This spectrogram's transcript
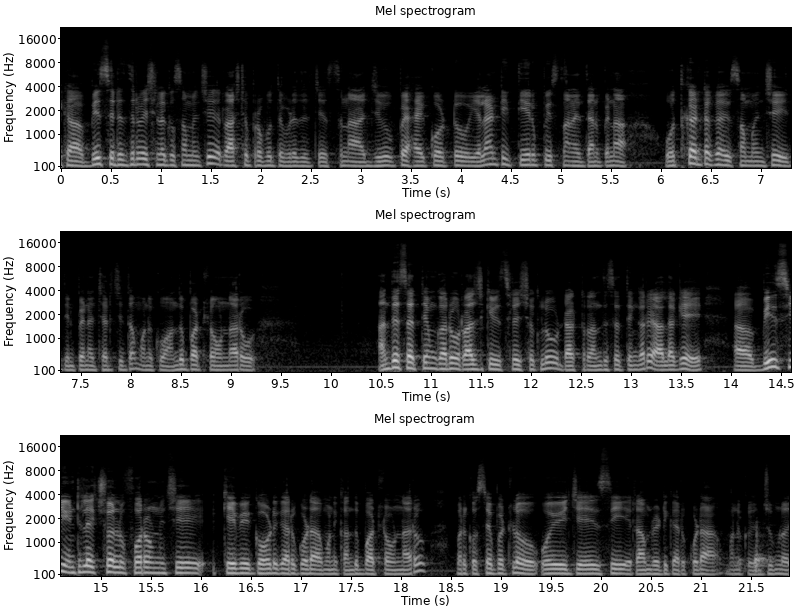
ఇక బీసీ రిజర్వేషన్లకు సంబంధించి రాష్ట్ర ప్రభుత్వం విడుదల చేస్తున్న జీవోపై హైకోర్టు ఎలాంటి తీర్పు ఇస్తుందనే దానిపైన ఉత్కంఠకు సంబంధించి దీనిపైన చర్చిద్దాం. మనకు అందుబాటులో ఉన్నారు అందే సత్యం గారు రాజకీయ విశ్లేషకులు డాక్టర్ అందే సత్యం గారు. అలాగే బీసీ ఇంటలెక్చువల్ ఫోరం నుంచి కేవీ గౌడ్ గారు కూడా మనకు అందుబాటులో ఉన్నారు. మరి కొద్దిసేపట్లో ఓయూజేఏసీ రామరెడ్డి గారు కూడా మనకు జూమ్లో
